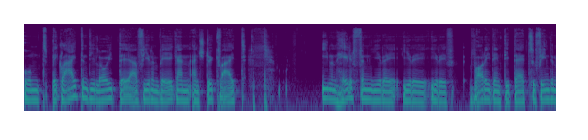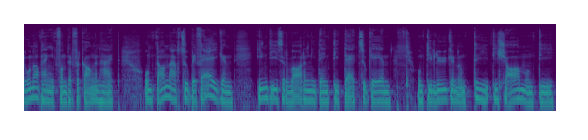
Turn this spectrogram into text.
und begleiten die Leute auf ihrem Weg ein, ein Stück weit, ihnen helfen, ihre, ihre, ihre wahre Identität zu finden, unabhängig von der Vergangenheit und dann auch zu befähigen, in dieser wahren Identität zu gehen und die Lügen und die, die Scham und die,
